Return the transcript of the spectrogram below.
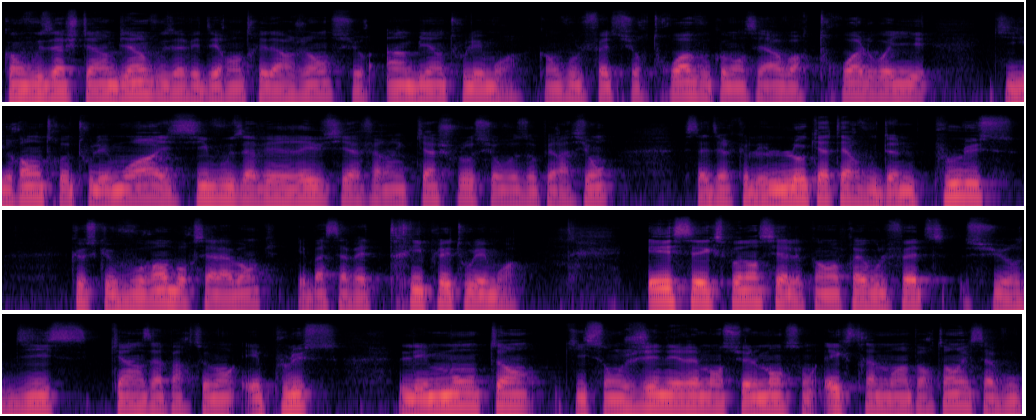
Quand vous achetez un bien, vous avez des rentrées d'argent sur un bien tous les mois. Quand vous le faites sur trois, vous commencez à avoir trois loyers qui rentrent tous les mois. Et si vous avez réussi à faire un cash flow sur vos opérations, c'est-à-dire que le locataire vous donne plus que ce que vous remboursez à la banque, eh ben ça va être triplé tous les mois. Et c'est exponentiel. Quand après vous le faites sur 10, 15 appartements et plus, les montants qui sont générés mensuellement sont extrêmement importants et ça vous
